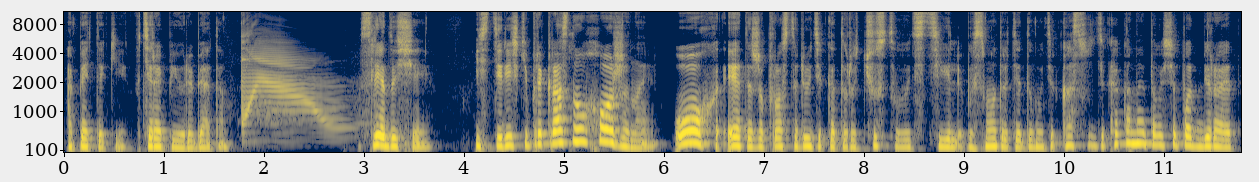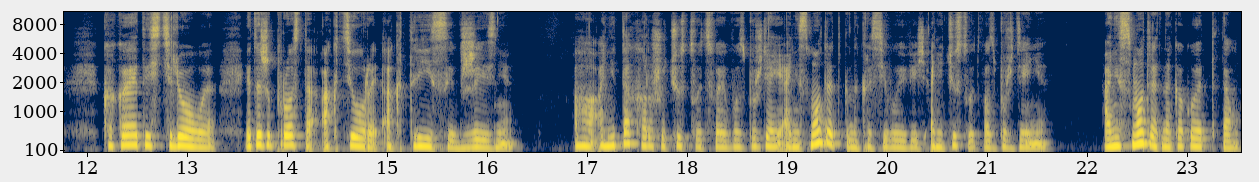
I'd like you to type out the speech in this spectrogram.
опять-таки, в терапию, ребята. Следующий. Истерички прекрасно ухоженные. Ох, это же просто люди, которые чувствуют стиль. Вы смотрите и думаете, господи, как она это вообще подбирает? Какая то стилевая. Это же просто актеры, актрисы в жизни. А, они так хорошо чувствуют свое возбуждение. Они смотрят на красивую вещь, они чувствуют возбуждение. Они смотрят на какую-то там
